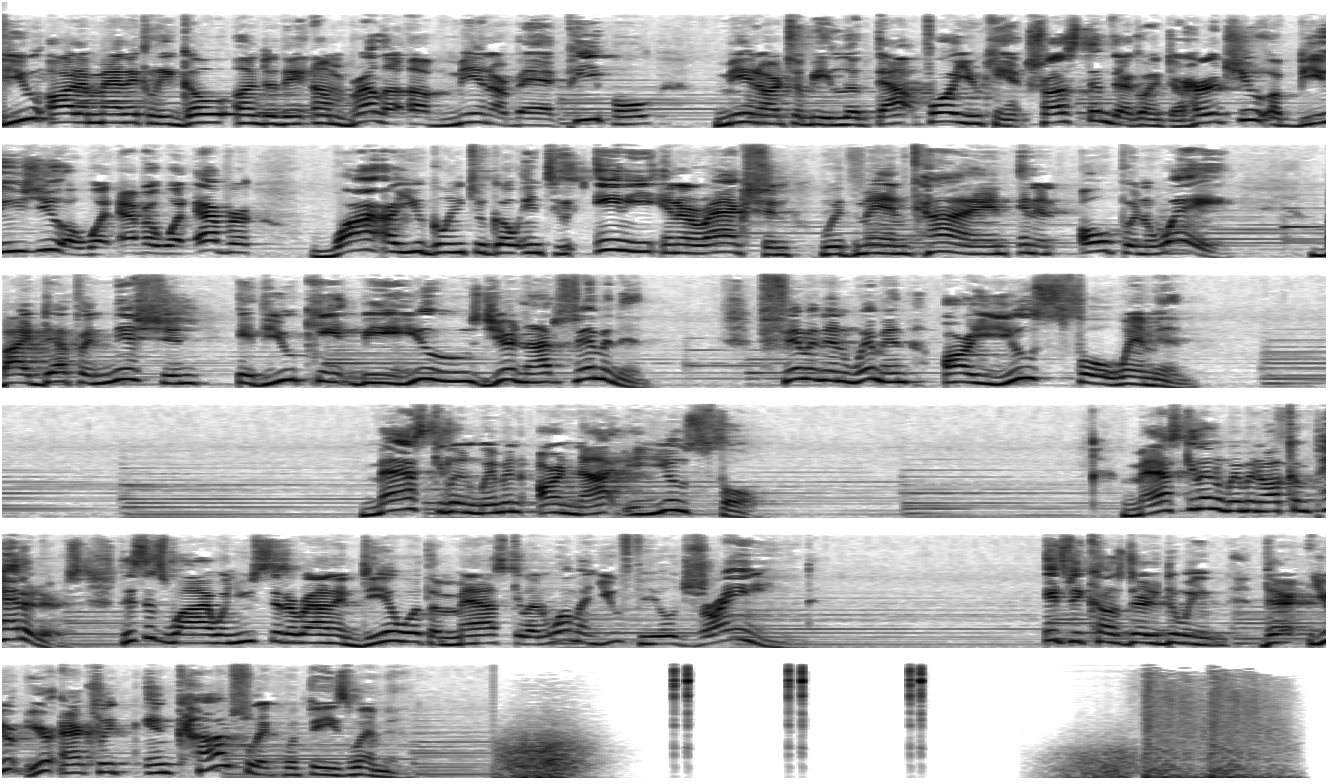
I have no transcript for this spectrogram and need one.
you automatically go under the umbrella of men are bad people, men are to be looked out for, you can't trust them, they're going to hurt you, abuse you, or whatever, whatever. Why are you going to go into any interaction with mankind in an open way? By definition, if you can't be used, you're not feminine. Feminine women are useful women. Masculine women are not useful. Masculine women are competitors. This is why when you sit around and deal with a masculine woman, you feel drained. It's because they're doing they're you're you're actually in conflict with these women.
